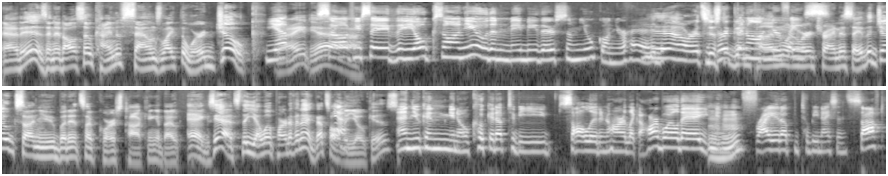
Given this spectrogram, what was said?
It is, and it also kind of sounds like the word joke. Yep. Right? Yeah. So if you say the yolk's on you, then maybe there's some yolk on your head. Yeah, or it's just a good dripping on your pun when we're trying to say the joke's on you, but it's of course talking about eggs. Yeah, it's the yellow part of an egg. That's all Yeah. the yolk is. And you can, you know, cook it up to be solid and hard like a hard boiled egg. You can Mm-hmm. fry it up to be nice and soft.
